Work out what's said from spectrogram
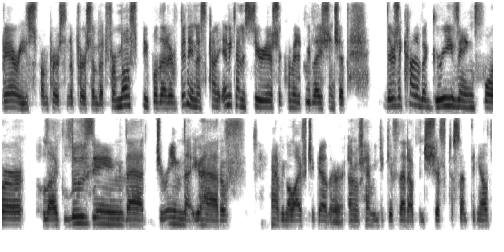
varies from person to person, but for most people that have been in this kind of any kind of serious or committed relationship, there's a kind of a grieving for like losing that dream that you had of having a life together and of having to give that up and shift to something else.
